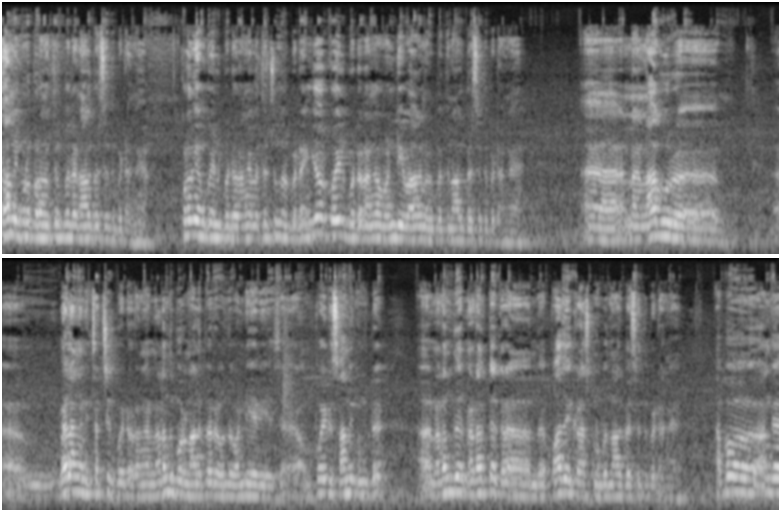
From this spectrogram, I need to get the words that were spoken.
சாமி கும்பிட போகிறாங்க திருப்பதியில் நாலு பேர் செத்து போயிட்டாங்க. குலதெய்வம் கோயில் போயிட்டு வராங்க இல்லை திருச்செந்தூர் போயிட்டாங்க எங்கேயோ ஒரு கோயில் போயிட்டு வராங்க வண்டி வாகன விபத்து நாலு பேர் செத்து போயிட்டாங்க. நான் நாகூர் வேளாங்கண்ணி சர்ச்சுக்கு போயிட்டு வராங்க நடந்து போகிற நாலு பேர் வந்து வண்டி ஏறி போயிட்டு சாமி கும்பிட்டு நடந்து நடக்க கிரா- அந்த பாதையை கிராஸ் பண்ணும்போது நாலு பேர் செத்து போயிட்டாங்க. அப்போது அங்கே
